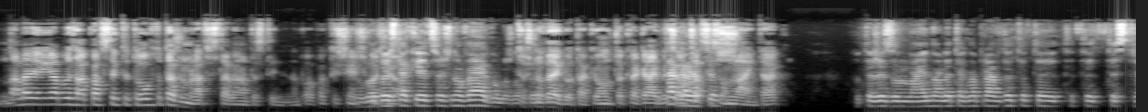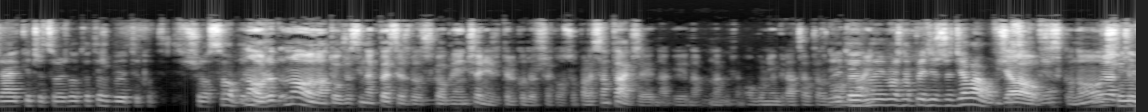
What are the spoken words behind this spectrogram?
No ale ja bym akurat z tych tytułów to też bym raczej stawiał na Destiny, no bo faktycznie No bo to jest o takie coś nowego, można coś powiedzieć. nowego, tak, on tak, ta gra jakby Tak, cały czas jest też- online, tak? To też jest online, ale tak naprawdę te, te, te, te, te strajki czy coś, no to też były tylko trzy osoby. No, że, no, no to już jest inna kwestia, że to troszkę ograniczenie, że tylko do trzech osób, ale sam fakt, że jednak, jednak, jednak ogólnie gra cały czas No i, to, online. no i można powiedzieć, że działało wszystko. Działało nie? wszystko. No, Nic jak się nie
